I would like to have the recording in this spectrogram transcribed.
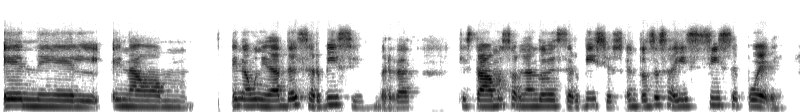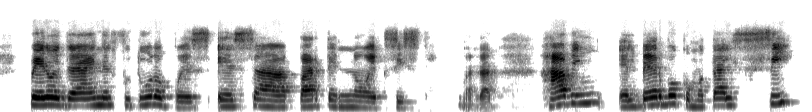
en, el, en, um, en la unidad del servicio, ¿verdad? Que estábamos hablando de servicios. Entonces ahí sí se puede. Pero ya en el futuro, pues esa parte no existe, ¿verdad? Having, el verbo como tal, sí,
